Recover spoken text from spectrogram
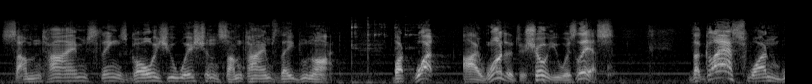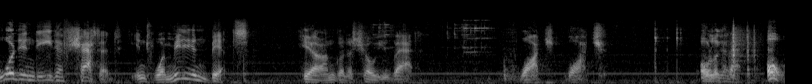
Sometimes things go as you wish and sometimes they do not. But what I wanted to show you is this. The glass one would indeed have shattered into a million bits. Here, I'm going to show you that. Watch, watch. Oh, look at that. Oh,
